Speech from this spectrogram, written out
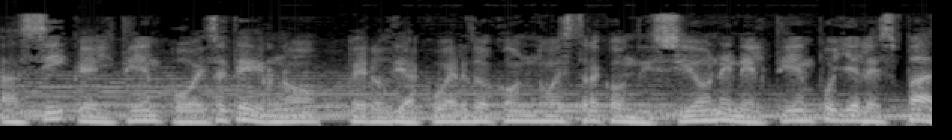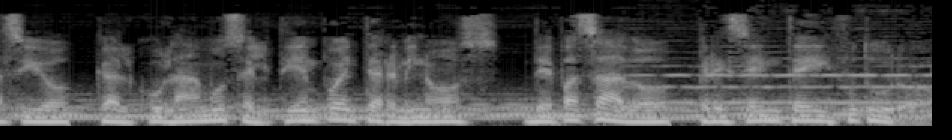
Así que el tiempo es eterno, pero de acuerdo con nuestra condición en el tiempo y el espacio, calculamos el tiempo en términos de pasado, presente y futuro.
